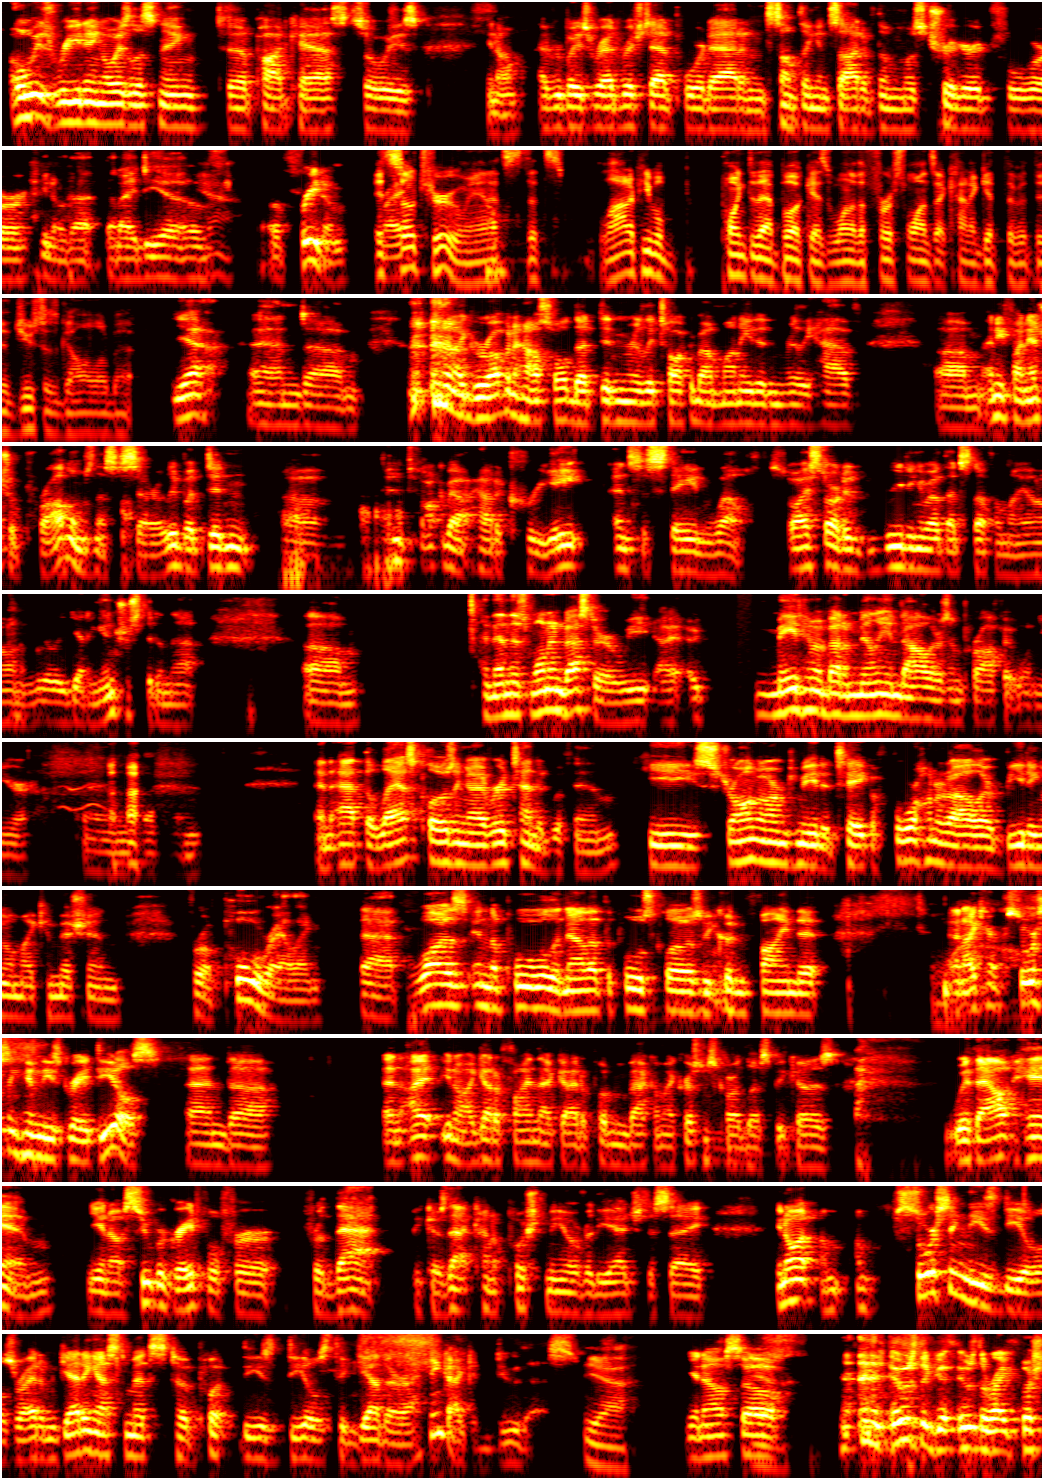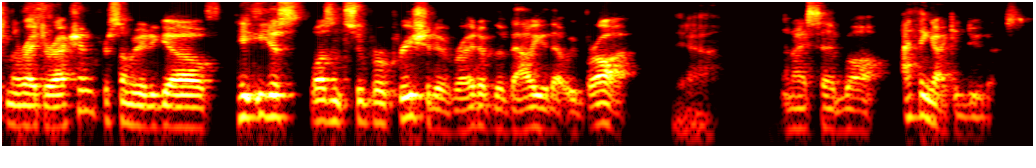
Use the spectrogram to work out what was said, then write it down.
Always reading, always listening to podcasts, always, you know, everybody's read Rich Dad Poor Dad, and something inside of them was triggered for, you know, that that idea of yeah. of freedom. It's right? so true, man. That's that's a lot of people point to that book as one of the first ones that kind of get the the juices going a little bit. Yeah, and um, I grew up in a household that didn't really talk about money, didn't really have um, any financial problems necessarily, but didn't um, didn't talk about how to create and sustain wealth. So I started reading about that stuff on my own and really getting interested in that. Um, and then this one investor, we I, I made him about a million dollars in profit one year, and um, and at the last closing I ever attended with him, he strong armed me to take a four hundred dollar beating on my commission for a pool railing that was in the pool, and now that the pool's closed, we couldn't find it. And I kept sourcing him these great deals, and uh, and I, you know, I got to find that guy to put him back on my Christmas card list because without him, you know, super grateful for for that because that kind of pushed me over the edge to say, you know what, I'm, I'm sourcing these deals, right? I'm getting estimates to put these deals together. I think I could do this. Yeah. You know, so. Yeah it was the good, it was the right push in the right direction for somebody to go. He, he just wasn't super appreciative, right, of the value that we brought. Yeah. And I said, well, I think I can do this.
